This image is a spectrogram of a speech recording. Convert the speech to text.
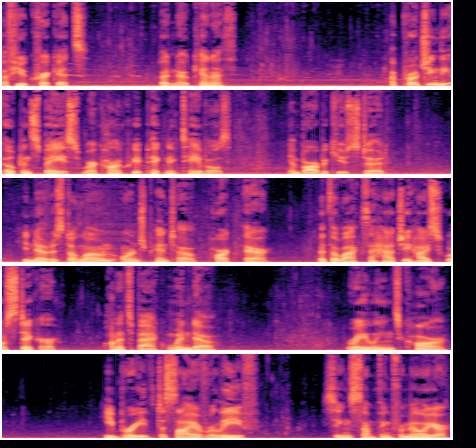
a few crickets, but no Kenneth. Approaching the open space where concrete picnic tables and barbecues stood, he noticed a lone orange Pinto parked there with the Waxahachie High School sticker on its back window. Raylene's car. He breathed a sigh of relief, seeing something familiar,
